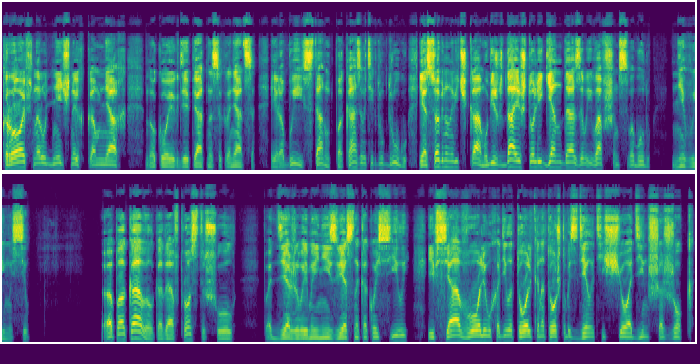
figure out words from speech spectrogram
кровь на рудничных камнях, но кое-где пятна сохранятся, и рабы станут показывать их друг другу, и особенно новичкам, убеждая, что легенда о завоевавшем свободу не вымысел. А пока волкодав просто шел, поддерживаемый неизвестно какой силой, и вся воля уходила только на то, чтобы сделать еще один шажок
